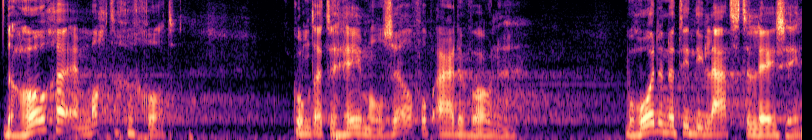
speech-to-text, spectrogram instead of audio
De hoge en machtige God komt uit de hemel zelf op aarde wonen. We hoorden het in die laatste lezing.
